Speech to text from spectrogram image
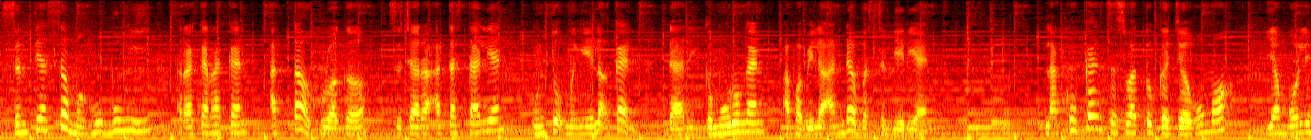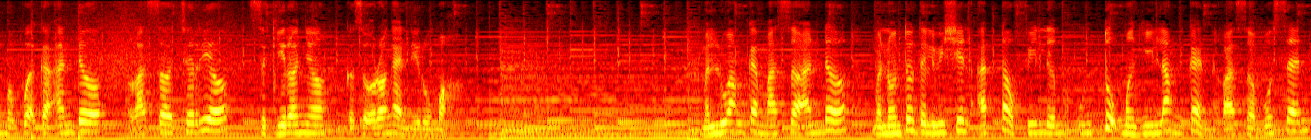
Sentiasa menghubungi rakan-rakan atau keluarga secara atas talian untuk mengelakkan dari kemurungan apabila anda bersendirian. Lakukan sesuatu kerja rumah yang boleh membuatkan anda rasa ceria sekiranya keseorangan di rumah. Meluangkan masa anda menonton televisyen atau filem untuk menghilangkan rasa bosan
